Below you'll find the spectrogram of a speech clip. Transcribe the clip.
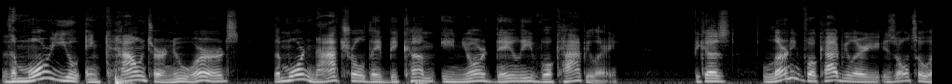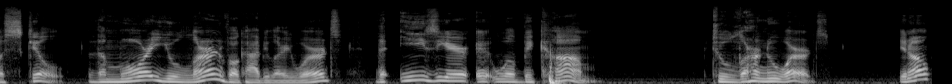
the more you encounter new words, the more natural they become in your daily vocabulary. Because learning vocabulary is also a skill. The more you learn vocabulary words, the easier it will become to learn new words. You know?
